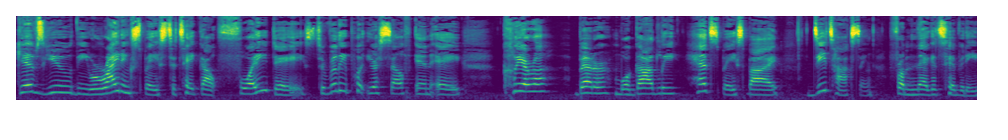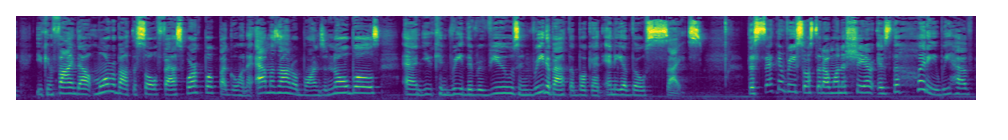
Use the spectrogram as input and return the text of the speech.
gives you the writing space to take out 40 days to really put yourself in a clearer, better, more godly headspace by detoxing from negativity. You can find out more about the Soul Fast workbook by going to Amazon or Barnes and Nobles, and you can read the reviews and read about the book at any of those sites. The second resource that I want to share is the hoodie. We have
